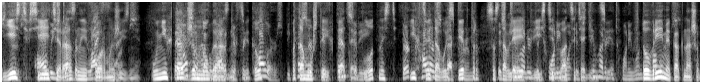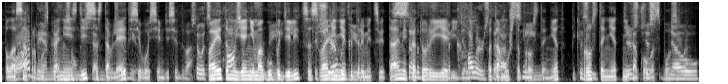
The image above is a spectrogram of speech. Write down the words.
Есть все эти разные формы жизни. У них также много разных цветов, потому что их пятая плотность, их цветовой спектр составляет 221 цвет, в то время как наша полоса пропускания здесь составляет всего 72. Поэтому я не могу поделиться с вами некоторыми цветами, которые я видел, потому что просто нет, просто нет никакого способа.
